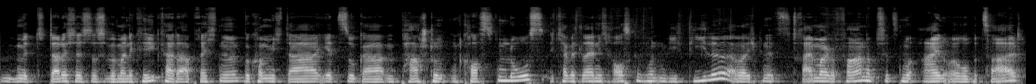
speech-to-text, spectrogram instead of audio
mit, dadurch, dass ich das über meine Kreditkarte abrechne, bekomme ich da jetzt sogar ein paar Stunden kostenlos. Ich habe jetzt leider nicht rausgefunden, wie viele, aber ich bin jetzt dreimal gefahren, habe jetzt nur ein Euro bezahlt.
